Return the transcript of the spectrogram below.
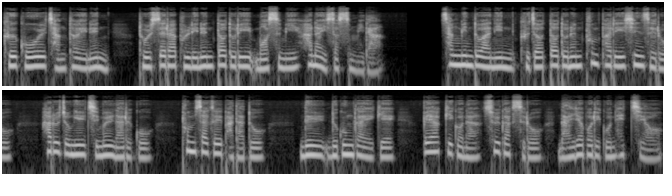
그 고을 장터에는 돌쇠라 불리는 떠돌이 머슴이 하나 있었습니다. 상민도 아닌 그저 떠도는 품팔이 신세로 하루 종일 짐을 나르고 품삯을 받아도 늘 누군가에게 빼앗기거나 술각스로 날려버리곤 했지요.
